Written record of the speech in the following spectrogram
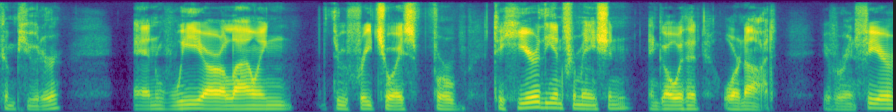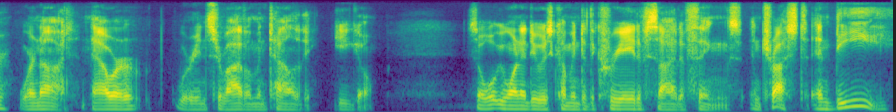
computer, and we are allowing through free choice for to hear the information and go with it or not. If we're in fear, we're not. Now we're we're in survival mentality, ego. So what we want to do is come into the creative side of things and trust and be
